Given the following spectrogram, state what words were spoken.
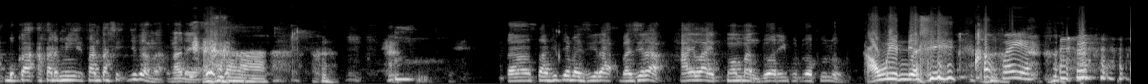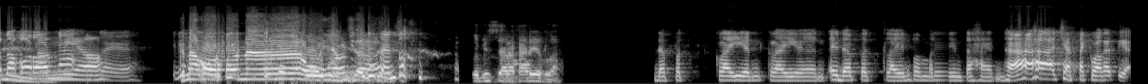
buka Akademi Fantasi juga nggak? Nggak ada ya? Eh, selanjutnya Bazira. Bazira, highlight momen 2020. Kawin dia sih. Apa ya? Kena corona Hamil. enggak ya? Kena corona. Oh iya bisa. Lebih secara karir lah. Dapat klien-klien eh dapat klien pemerintahan. Cetek banget ya.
